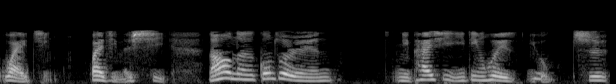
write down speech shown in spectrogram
外景，外景的戏。然后呢，工作人员，你拍戏一定会有吃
